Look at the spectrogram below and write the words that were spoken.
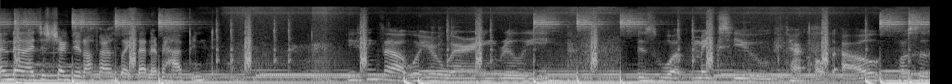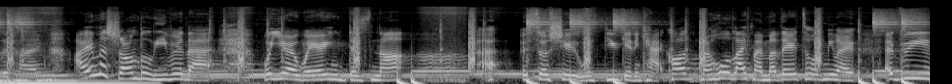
And then I just checked it off. I was like, that never happened. Do you think that what you're wearing really is what makes you catcalled out most of the time? I am a strong believer that what you're wearing does not uh, associate with you getting catcalled. My whole life, my mother told me my every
